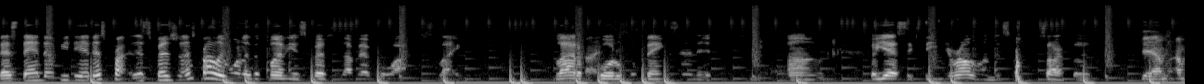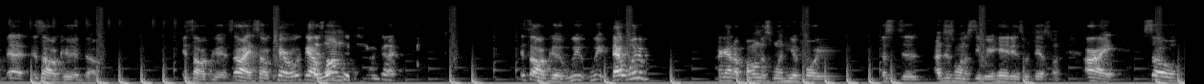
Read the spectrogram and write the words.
That stand up he did. That's probably that special. That's probably one of the funniest specials I've ever watched. Like a lot of Nice. quotable things in it. Um, but yeah, sixteen. You're wrong on this one. Sorry, bud. Yeah, I'm, I'm, uh, it's all good though. It's all good. All right, so Caral, we got As one. long as you. It's all good. We, we that would have. I got a bonus one here for you. Just to, I just want to see where your head is with this one. All right, so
